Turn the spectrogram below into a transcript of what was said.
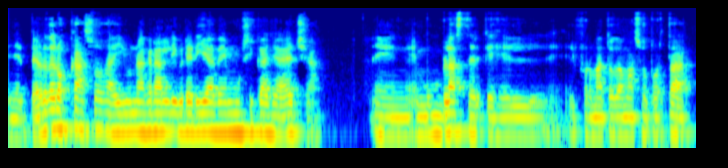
En el peor de los casos hay una gran librería de música ya hecha en, en un Blaster, que es el, formato que vamos a soportar.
